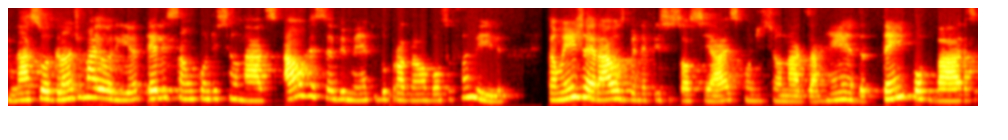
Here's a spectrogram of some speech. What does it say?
na sua grande maioria, eles são condicionados ao recebimento do programa Bolsa Família. Então, em geral, os benefícios sociais condicionados à renda têm por base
